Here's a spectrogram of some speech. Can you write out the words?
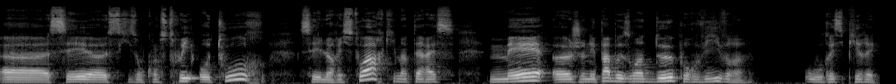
Euh, c'est euh, ce qu'ils ont construit autour, c'est leur histoire qui m'intéresse. Mais euh, je n'ai pas besoin d'eux pour vivre ou respirer.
